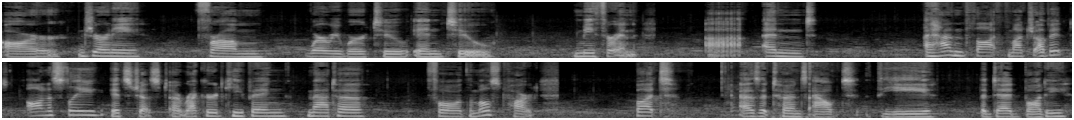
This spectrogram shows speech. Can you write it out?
our journey from where we were to into Mithrin. Uh, and I hadn't thought much of it, honestly. It's just a record keeping matter for the most part. But as it turns out, the, the dead body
